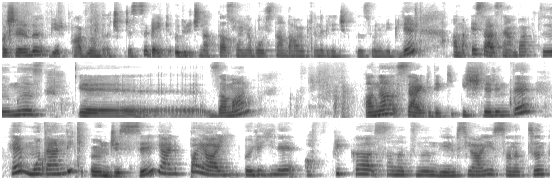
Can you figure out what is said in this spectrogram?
başarılı bir pavyonda açıkçası. Belki ödül için hatta Sonya Boyce'dan daha ön plana bile çıktığı söylenebilir. Ama esasen baktığımız e, zaman ana sergideki işlerinde hem modernlik öncesi yani bayağı böyle yine Afrika sanatının diyelim siyahi sanatın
